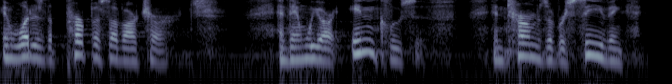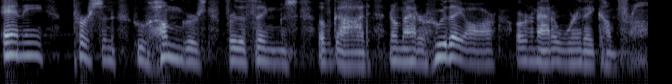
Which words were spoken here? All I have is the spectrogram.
in what is the purpose of our church. And then we are inclusive in terms of receiving any person who hungers for the things of God, no matter who they are or no matter where they come from.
